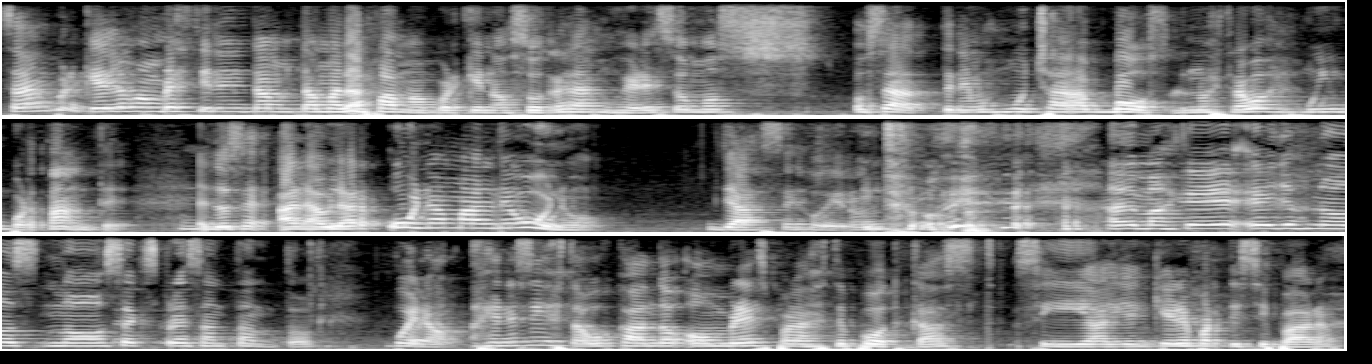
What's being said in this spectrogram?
¿Saben por qué los hombres tienen tan, tan mala fama? Porque nosotras las mujeres somos, o sea, tenemos mucha voz, nuestra voz es muy importante. Entonces, al hablar una mal de uno, ya se jodieron todos. Además que ellos no, no se expresan tanto. Bueno, Génesis está buscando hombres para este podcast. Si alguien quiere participar,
